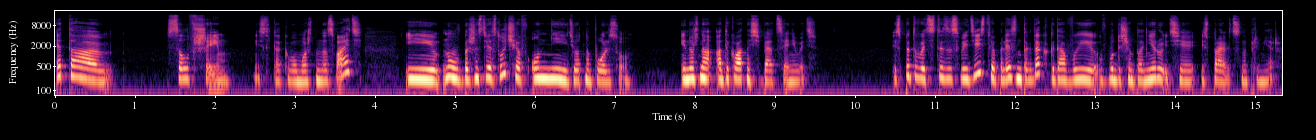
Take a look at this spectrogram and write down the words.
это self-shame, если так его можно назвать. И, ну, в большинстве случаев он не идет на пользу. И нужно адекватно себя оценивать. Испытывать стыд за свои действия полезно тогда, когда вы в будущем планируете исправиться, например.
